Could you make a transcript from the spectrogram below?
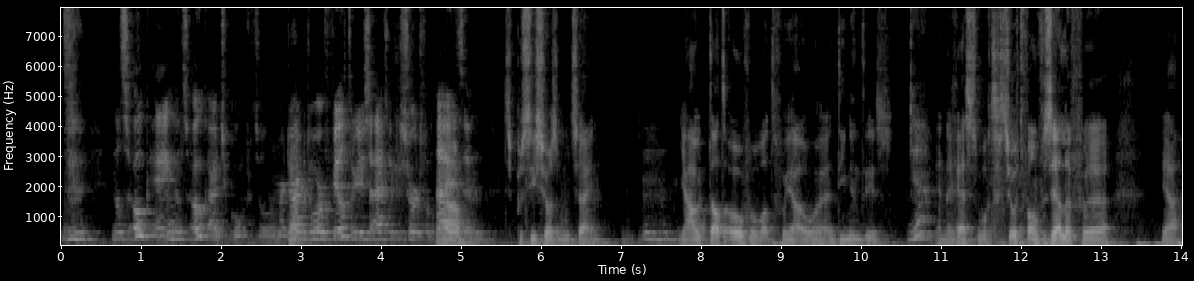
en dat is ook eng, dat is ook uit je comfortzone, maar daardoor filter je ze eigenlijk een soort van Ja. uit. En, Het is precies zoals het moet zijn. Mhm. Je houdt dat over wat voor jou eh, dienend is. Ja. En de rest wordt een soort van vanzelf, eh, ja,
